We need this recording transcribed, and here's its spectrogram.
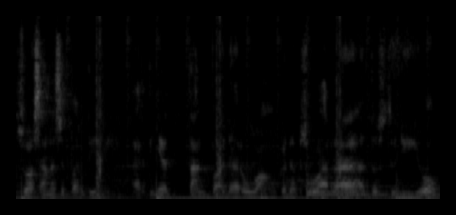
suasana seperti ini. Artinya tanpa ada ruang kedap suara atau studio.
